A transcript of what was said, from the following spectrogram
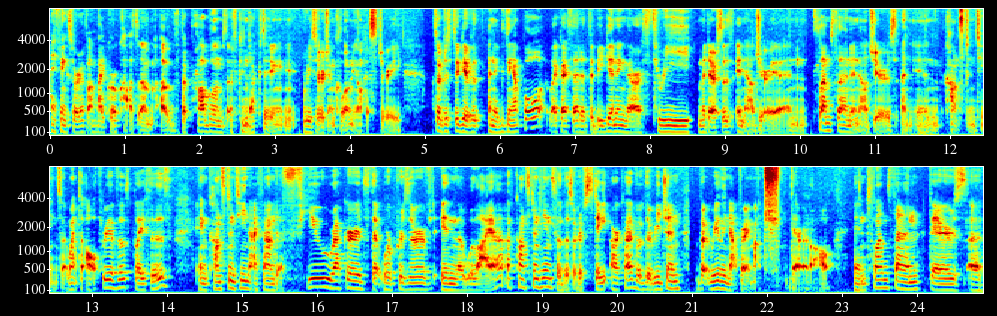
I think, sort of a microcosm of the problems of conducting research in colonial history. So just to give an example, like I said at the beginning, there are three madrasas in Algeria, in Tlemcen, in Algiers, and in Constantine. So I went to all three of those places. In Constantine, I found a few records that were preserved in the wilaya of Constantine, so the sort of state archive of the region, but really not very much there at all. In Tlemcen, there's a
